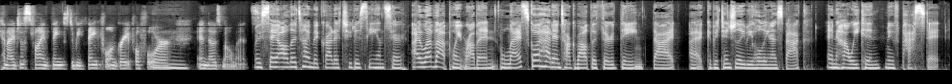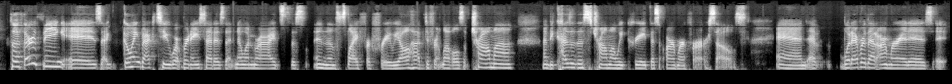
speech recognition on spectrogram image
can I just find things to be thankful and grateful for mm. in those moments? We say all the time, that gratitude is the answer. I love that point, Robin. Let's go ahead and talk about the third thing that uh, could potentially be holding us back and how we can move past it. So the third thing is uh, going back to what Brene said is that no one rides this in this life for free. We all have different levels of trauma. And because of this trauma, we create this armor for ourselves. And uh, whatever that armor it is, it,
